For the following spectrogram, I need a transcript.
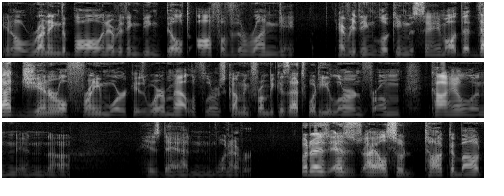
you know running the ball and everything being built off of the run game, everything looking the same. All that that general framework is where Matt LaFleur is coming from because that's what he learned from Kyle and and uh, his dad and whatever. But as as I also talked about,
